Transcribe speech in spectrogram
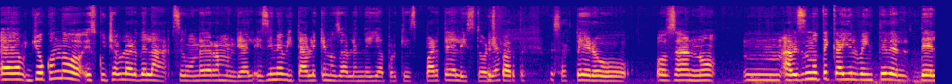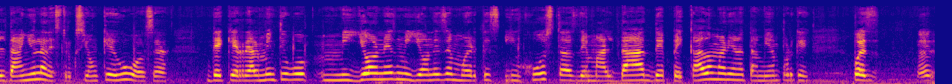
eh, yo cuando escucho hablar de la Segunda Guerra Mundial, es inevitable que nos hablen de ella porque es parte de la historia. Es parte, exacto. Pero, o sea, no. mm, a veces no te cae el 20 del, del daño y la destrucción que hubo. O sea, de que realmente hubo millones, millones de muertes injustas, de maldad, de pecado, Mariana, también, porque, pues, eh,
